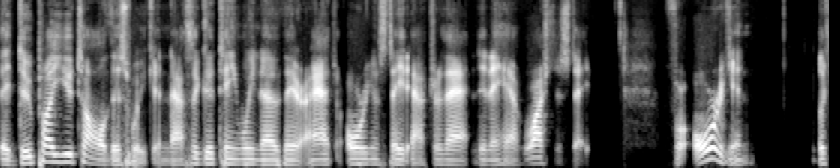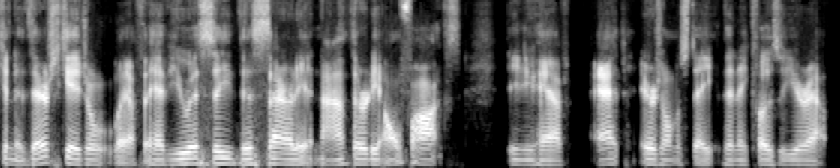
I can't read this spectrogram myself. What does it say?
They do play Utah this week, and that's a good team. We know they're at Oregon State after that. Then they have Washington State. For Oregon, looking at their schedule left, they have USC this Saturday at 9:30 on Fox. Then you have at Arizona State. Then they close the year out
